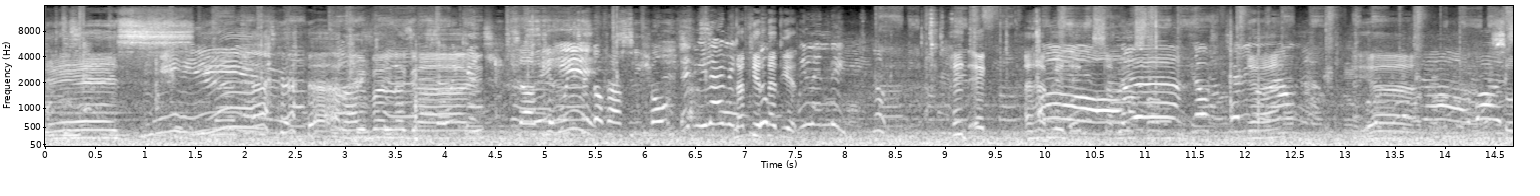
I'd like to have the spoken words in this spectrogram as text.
Yes! Arrival na guys! Sorry, Not yet, not yet. Headache. I have headache. Sabi ko. Yeah. Yeah. So,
